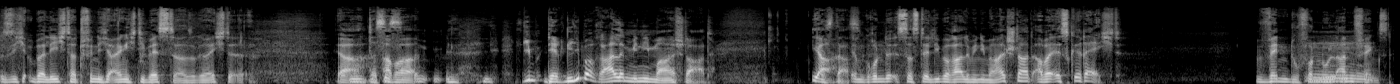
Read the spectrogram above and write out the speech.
sich überlegt hat, finde ich eigentlich die beste. Also gerechte, ja, Das aber ist ähm, li- der liberale Minimalstaat. ja, ist im Grunde ist das der liberale Minimalstaat, aber er ist gerecht. Wenn du von null anfängst.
